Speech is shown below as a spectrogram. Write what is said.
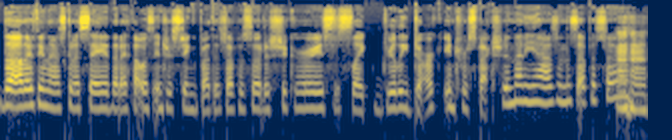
the other thing that I was going to say that I thought was interesting about this episode is Sugar Shigure's this like really dark introspection that he has in this episode. Mhm.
